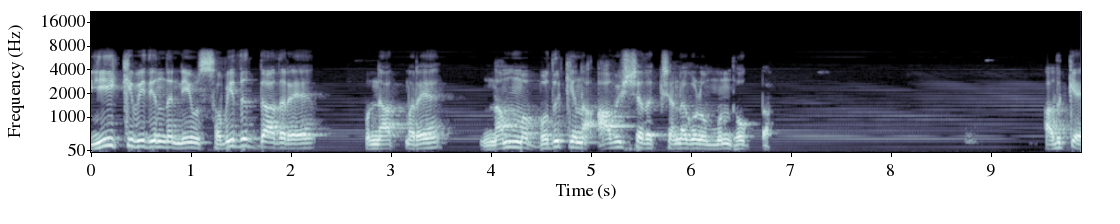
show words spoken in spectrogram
ಈ ಕಿವಿದಿಂದ ನೀವು ಸವಿದಿದ್ದಾದರೆ ಪುಣ್ಯಾತ್ಮರೇ ನಮ್ಮ ಬದುಕಿನ ಆವಿಷ್ಯದ ಕ್ಷಣಗಳು ಮುಂದೆ ಹೋಗ್ತಾ. ಅದಕ್ಕೆ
